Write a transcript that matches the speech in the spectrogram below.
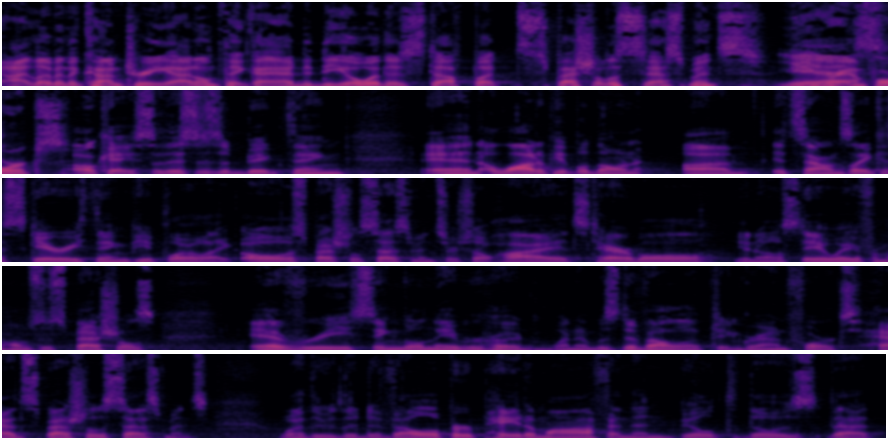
I live in the country. I don't think I had to deal with this stuff, but special assessments in Grand Forks. Okay, so this is a big thing, and a lot of people don't. Um, it sounds like a scary thing. People are like, "Oh, special assessments are so high; it's terrible." You know, stay away from homes with specials. Every single neighborhood, when it was developed in Grand Forks, had special assessments. Whether the developer paid them off and then built those that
